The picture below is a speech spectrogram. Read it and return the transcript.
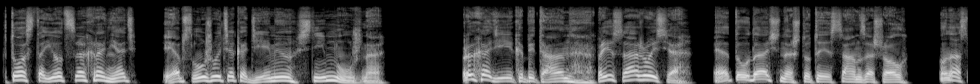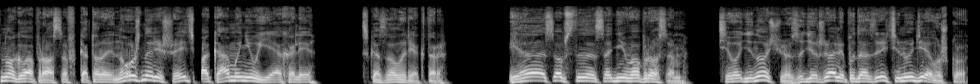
кто остается охранять и обслуживать Академию с ним нужно. «Проходи, капитан, присаживайся. Это удачно, что ты сам зашел. У нас много вопросов, которые нужно решить, пока мы не уехали», — сказал ректор. «Я, собственно, с одним вопросом. Сегодня ночью задержали подозрительную девушку,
